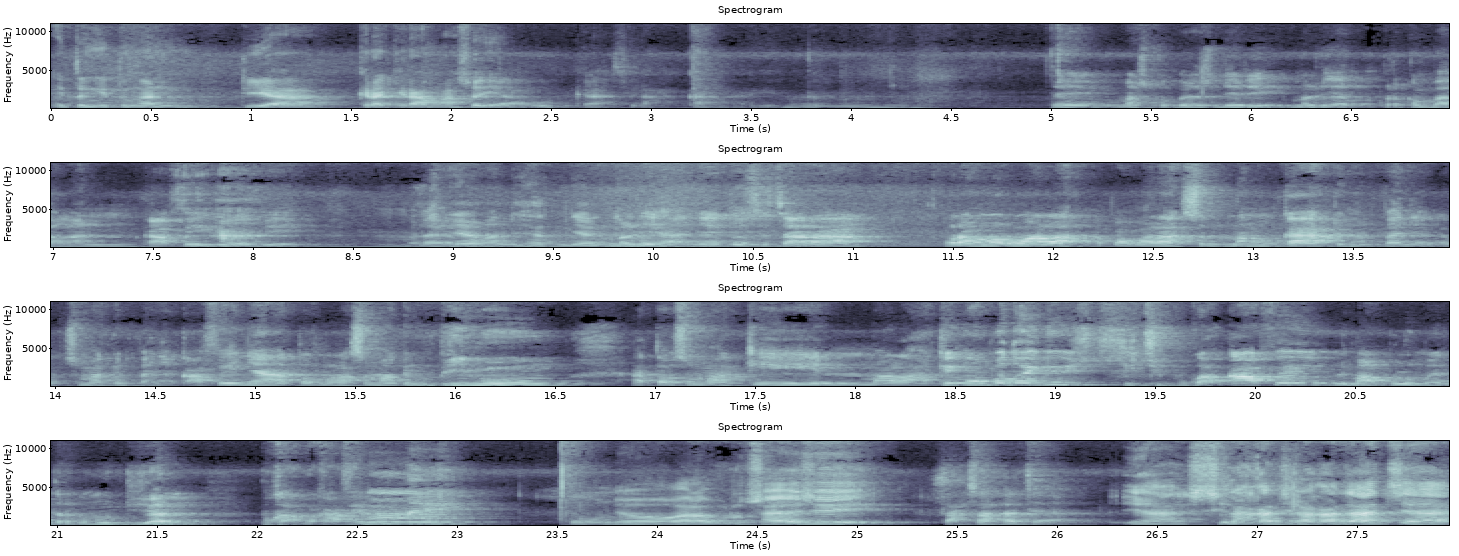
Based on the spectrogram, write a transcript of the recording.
hitung hitungan dia kira-kira masuk ya udah silahkan kayak gitu. Nih, Mas Gobel sendiri melihat perkembangan kafe itu lebih Maksudnya melihatnya gimana? melihatnya itu secara orang normal lah apa malah seneng kah dengan banyak semakin banyak kafenya atau malah semakin bingung atau semakin malah ki ngopo to iki? Siji buka kafe 50 meter kemudian buka kafe meneh. Yo, kalau menurut saya sih sah-sah saja. ya silahkan silahkan saja.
